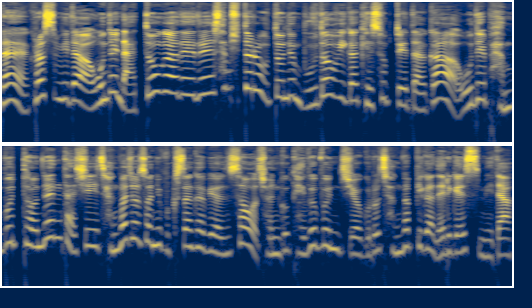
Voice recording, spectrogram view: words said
네, 그렇습니다. 오늘 낮 동안에는 30도를 웃도는 무더위가 계속되다가 오늘 밤부터는 다시 장마 전선이 북상하면서 전국 대부분 지역으로 장맛비가 내리겠습니다.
